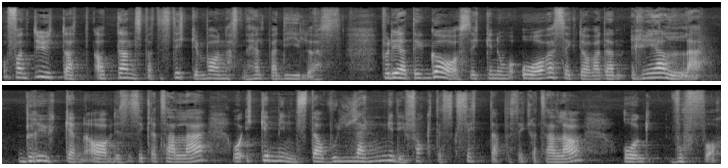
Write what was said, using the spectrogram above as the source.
Og fant ut at, at den statistikken var nesten helt verdiløs. Fordi det ga oss ikke noe oversikt over den reelle bruken av disse sikkerhetscellene. Og ikke minst da hvor lenge de faktisk sitter på sikkerhetsceller, og hvorfor.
